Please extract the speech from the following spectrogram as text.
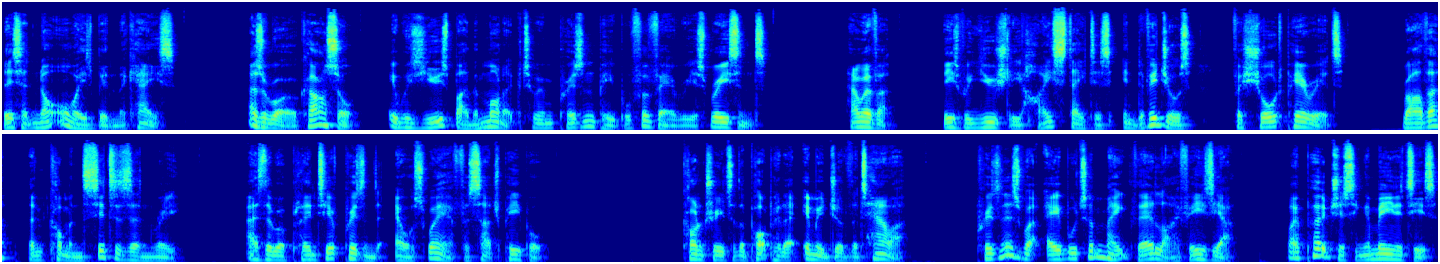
This had not always been the case. As a royal castle, it was used by the monarch to imprison people for various reasons. However, these were usually high status individuals for short periods, rather than common citizenry, as there were plenty of prisons elsewhere for such people. Contrary to the popular image of the tower, prisoners were able to make their life easier by purchasing amenities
